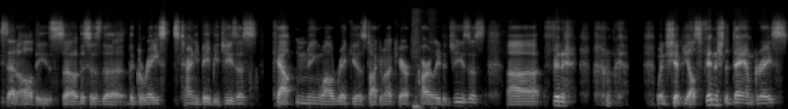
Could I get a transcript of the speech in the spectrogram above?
said all these. So this is the the Grace tiny baby Jesus. Cal, meanwhile, Rick is talking about Car- Carly to Jesus. Uh, finish when Chip yells, "Finish the damn Grace."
